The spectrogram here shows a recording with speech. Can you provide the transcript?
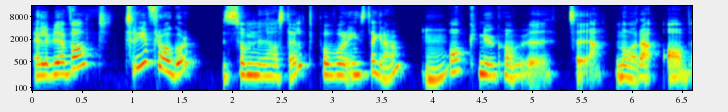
Eller vi har valt tre frågor som ni har ställt på vår Instagram. Mm. Och nu kommer vi säga några av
